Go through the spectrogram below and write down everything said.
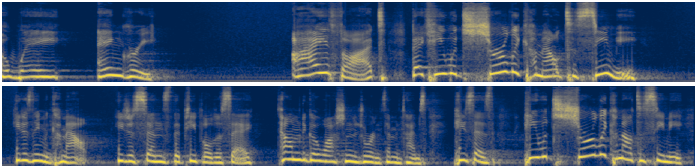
away angry. I thought that he would surely come out to see me. He doesn't even come out. He just sends the people to say, Tell him to go wash in the Jordan seven times. He says, He would surely come out to see me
